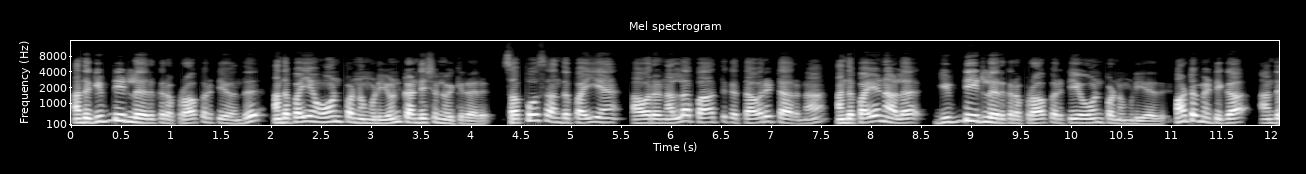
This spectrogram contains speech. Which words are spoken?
அந்த கிஃப்ட் டீட்ல இருக்கிற ப்ராப்பர்ட்டியை வந்து அந்த பையன் ஓன் பண்ண முடியும்னு கண்டிஷன் வைக்கிறாரு. சப்போஸ் அந்த பையன் அவரை நல்லா பார்த்துக்க தவறிட்டாருன்னா அந்த பையனால கிஃப்ட் டீட்ல இருக்கிற ப்ராப்பர்ட்டியை ஓன் பண்ண முடியாது. ஆட்டோமேட்டிக்கா அந்த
